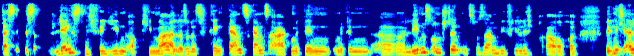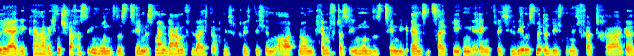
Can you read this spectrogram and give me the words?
das ist längst nicht für jeden optimal. Also das hängt ganz, ganz arg mit den, mit den äh, Lebensumständen zusammen, wie viel ich brauche. Bin ich Allergiker? Habe ich ein schwaches Immunsystem? Ist mein Darm vielleicht auch nicht richtig in Ordnung? Kämpft das Immunsystem die ganze Zeit gegen irgendwelche Lebensmittel, die ich nicht vertrage?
